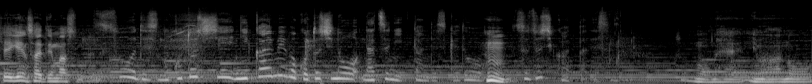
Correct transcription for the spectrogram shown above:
軽減されてますので、ね、そうですね。今年2回目は今年の夏に行ったんですけど、うん、涼しかったですね。もうね今あの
